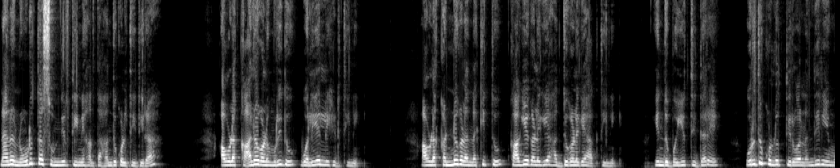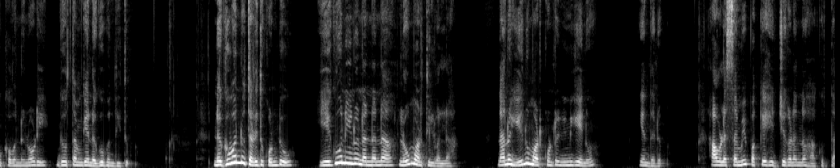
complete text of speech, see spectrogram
ನಾನು ನೋಡುತ್ತಾ ಸುಮ್ಮನಿರ್ತೀನಿ ಅಂತ ಅಂದುಕೊಳ್ತಿದ್ದೀರಾ? ಅವಳ ಕಾಲುಗಳು ಮುರಿದು ಒಲೆಯಲ್ಲಿ ಹಿಡ್ತೀನಿ. ಅವಳ ಕಣ್ಣುಗಳನ್ನು ಕಿತ್ತು ಕಾಗೆಗಳಿಗೆ ಹದ್ದುಗಳಿಗೆ ಹಾಕ್ತೀನಿ ಎಂದು ಬೈಯುತ್ತಿದ್ದರೆ ಉರಿದುಕೊಳ್ಳುತ್ತಿರುವ ನಂದಿನಿಯ ಮುಖವನ್ನು ನೋಡಿ ಗೌತಮ್ಗೆ ನಗು ಬಂದಿತು. ನಗುವನ್ನು ತಡೆದುಕೊಂಡು, ಹೇಗೂ ನೀನು ನನ್ನನ್ನು ಲವ್ ಮಾಡ್ತಿಲ್ವಲ್ಲ? ನಾನು ಏನು ಮಾಡಿಕೊಂಡ್ರೆ ನಿನಗೇನು? ಎಂದನು. ಅವಳ ಸಮೀಪಕ್ಕೆ ಹೆಜ್ಜೆಗಳನ್ನು ಹಾಕುತ್ತಾ.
